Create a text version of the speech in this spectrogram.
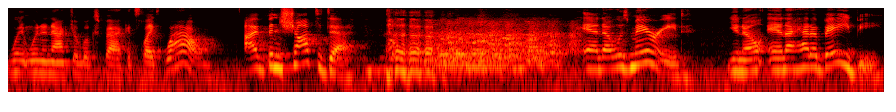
when, when an actor looks back it's like wow I've been shot to death. And I was married, you know, and I had a baby,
